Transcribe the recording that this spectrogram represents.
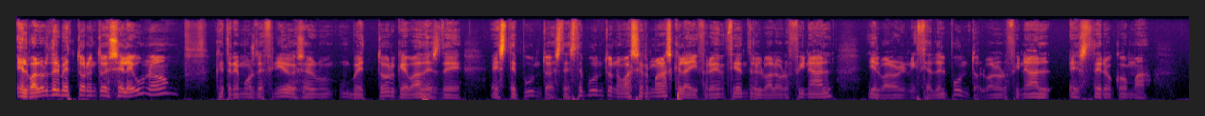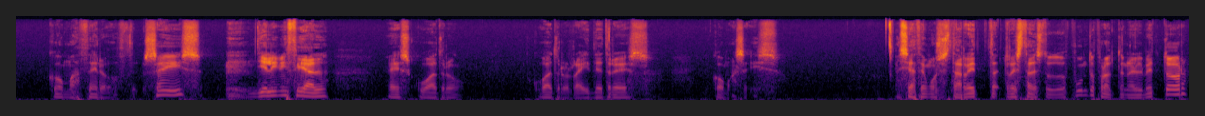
El valor del vector entonces L1, que tenemos definido que es un, vector que va desde este punto hasta este punto, no va a ser más que la diferencia entre el valor final y el valor inicial del punto. El valor final es 0,06 y el inicial es 4, 4 raíz de 3,6. Si hacemos esta resta, de estos dos puntos para obtener el vector,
